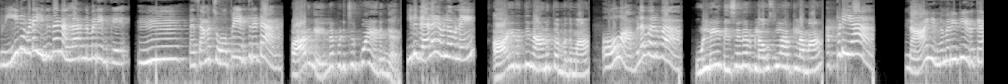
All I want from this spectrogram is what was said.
கிரீனை விட இதுதான் நல்லா இருந்த மாதிரி இருக்கு. ம் பேசாம சோப்பே எடுத்துட்டா பாருங்க என்ன பிடிச்சிருக்கோ எடுங்க. இது விலை எவ்வளவுனே ஆயிரத்தி நானூத்தி ஐம்பதுமா ஓ அவ்வளவு வருவா? உள்ளே டிசைனர் பிளவுஸ்லாம் இருக்கலாமா? அப்படியா? நான் என்ன மாதிரி எடுக்க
